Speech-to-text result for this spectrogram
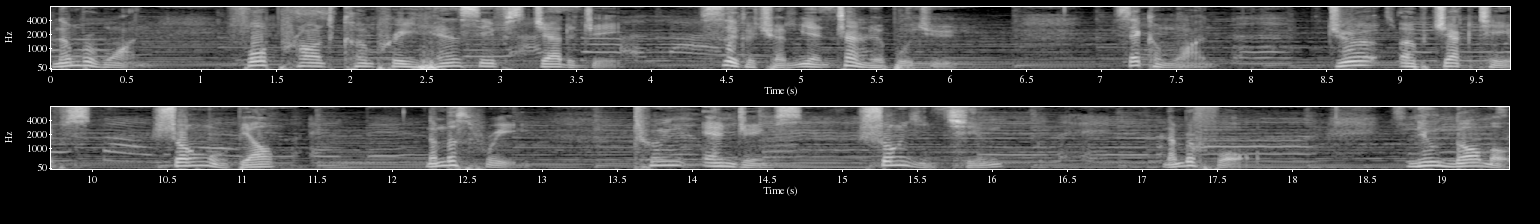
Number one, four-pronged comprehensive strategy，四个全面战略布局。Second one, dual objectives，双目标。Number three, twin engines，双引擎。Number four, new normal，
